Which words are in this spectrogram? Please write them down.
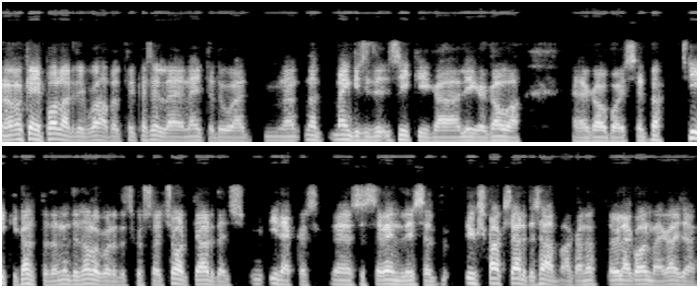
no okei okay,, Pollardi koha pealt võib ka selle näite tuua, et nad, nad mängisid Zeke'iga liiga kaua kaubois, et noh, sneak'i kasutada nendes olukordades, kus sa oled short yardage idekas, sest see vend lihtsalt üks-kaks jardi saab, aga noh, ta üle kolme ka ei saa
